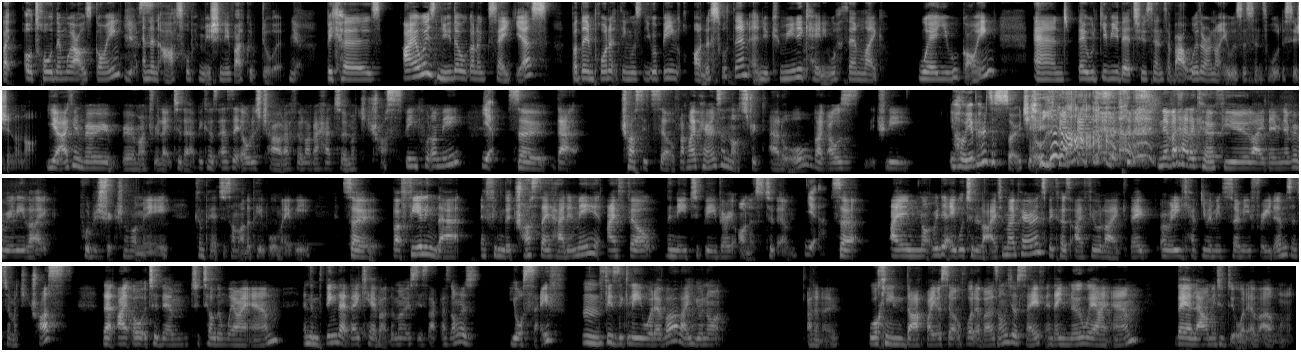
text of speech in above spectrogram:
like, or told them where I was going, yes. and then asked for permission if I could do it. Yeah. Because I always knew they were going to say yes, but the important thing was you were being honest with them and you're communicating with them, like, where you were going. And they would give you their two cents about whether or not it was a sensible decision or not. yeah, I can very, very much relate to that because as the eldest child, I feel like I had so much trust being put on me. Yeah. So that trust itself, like my parents are not strict at all. Like I was literally Oh, your parents are so chill. Never had a curfew. Like they've never really like put restrictions on me compared to some other people maybe. So, but feeling that and feeling the trust they had in me, I felt the need to be very honest to them. yeah. So I'm not really able to lie to my parents because I feel like they already have given me so many freedoms and so much trust that I owe it to them to tell them where I am. And the thing that they care about the most is like as long as you're safe, Mm. physically, whatever, like you're not, I don't know, walking in the dark by yourself, whatever, as long as you're safe and they know where I am, they allow me to do whatever I want.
